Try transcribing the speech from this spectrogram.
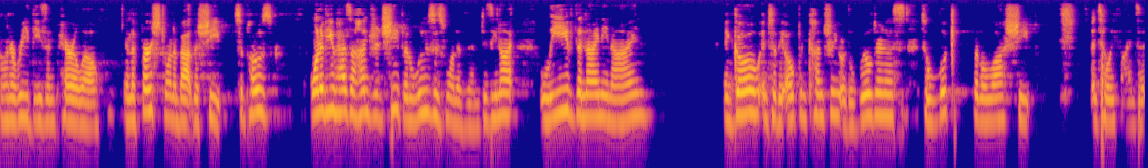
I want to read these in parallel. In the first one about the sheep, suppose one of you has a hundred sheep and loses one of them. Does he not leave the 99 and go into the open country or the wilderness to look for the lost sheep until he finds it?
